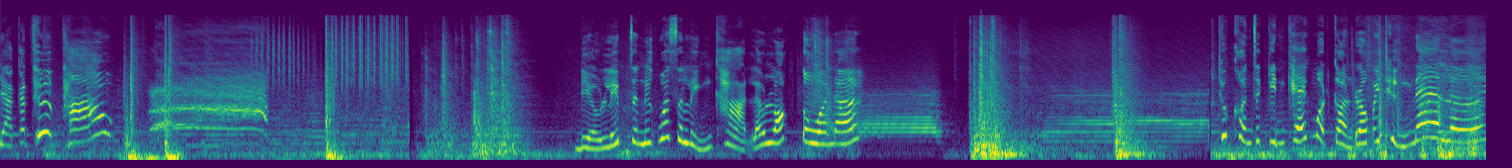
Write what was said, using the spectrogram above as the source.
อย่ากระทืบเท้า เดี๋ยวลิฟต์จะนึกว่าสลิงขาดแล้วล็อกตัวนะ ทุกคนจะกินเค้กหมดก่อนเราไปถึงแน่เลย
